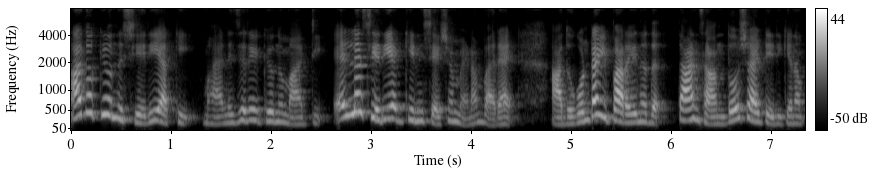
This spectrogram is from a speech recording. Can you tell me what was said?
അതൊക്കെ ഒന്ന് ശരിയാക്കി മാനേജരെയൊക്കെ ഒന്ന് മാറ്റി. എല്ലാം ശരിയാക്കിയതിന് ശേഷം വേണം വരാൻ. അതുകൊണ്ടാണ് ഈ പറയുന്നത്. താൻ സന്തോഷമായിട്ടിരിക്കണം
